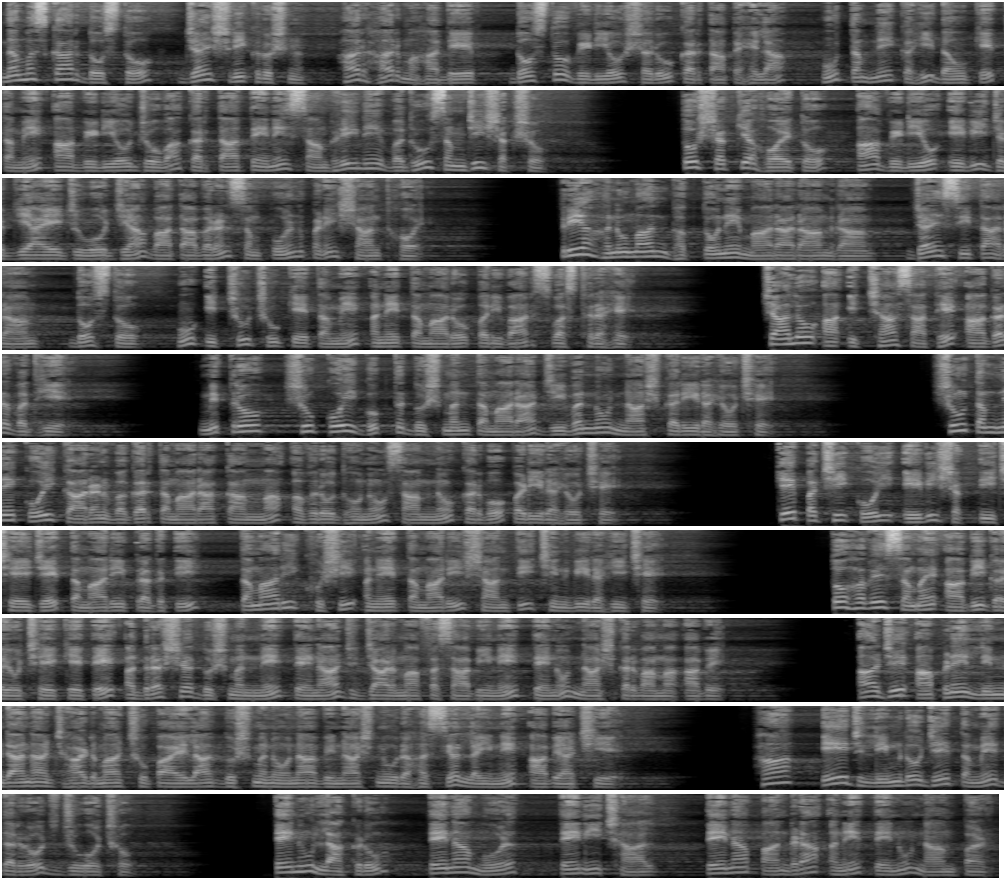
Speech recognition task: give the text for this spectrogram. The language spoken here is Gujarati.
નમસ્કાર દોસ્તો, જય શ્રી કૃષ્ણ. હર હર મહાદેવ. દોસ્તો, વિડિયો શરૂ કરતા પહેલા, હું તમને કહી દઉં કે તમે આ વિડિયો જોવા કરતા તેને સાંભળીને વધુ સમજી શકશો. તો શક્ય હોય તો, આ વિડિયો એવી જગ્યાએ જુઓ જ્યાં વાતાવરણ સંપૂર્ણપણે શાંત હોય. પ્રિય હનુમાન ભક્તોને મારા રામ રામ. જય સીતારામ. દોસ્તો, હું ઈચ્છું છું કે તમે અને તમારો પરિવાર સ્વસ્થ રહે. ચાલો આ ઈચ્છા સાથે આગળ વધીએ. મિત્રો, શું કોઈ ગુપ્ત દુશ્મન તમારા જીવનનો નાશ કરી રહ્યો છે? શું તમને કોઈ કારણ વગર તમારા કામમાં અવરોધોનો સામનો કરવો પડી રહ્યો છે? કે પછી કોઈ એવી શક્તિ છે જે તમારી પ્રગતિ, તમારી ખુશી અને તમારી શાંતિ છીનવી રહી છે? તો હવે સમય આવી ગયો છે કે તે અદ્રશ્ય દુશ્મનને તેના જ જાળમાં ફસાવીને તેનો નાશ કરવામાં આવે. આજે આપણે લીમડાના ઝાડમાં છુપાયેલા દુશ્મનોના વિનાશનું રહસ્ય લઈને આવ્યા છીએ. હા, એ જ લીમડો જે તમે દરરોજ જુઓ છો. તેનું લાકડું, તેના મૂળ, તેની છાલ, તેના પાંદડા અને તેનું નામ પણ.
